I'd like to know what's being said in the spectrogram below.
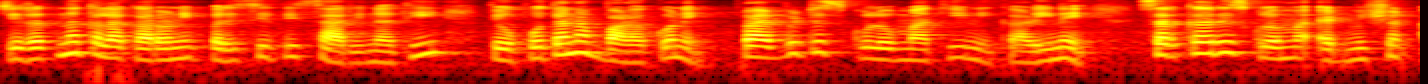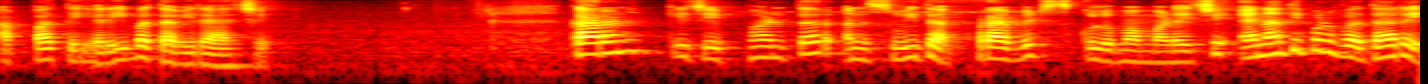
જે રત્ન કલાકારોની પરિસ્થિતિ સારી નથી, તેઓ પોતાના બાળકોને પ્રાઇવેટ સ્કૂલોમાંથી નીકાળીને સરકારી સ્કૂલોમાં એડમિશન આપવા તૈયારી બતાવી રહ્યા છે. કારણ કે જે ભણતર અને સુવિધા પ્રાઇવેટ સ્કૂલોમાં મળે છે, એનાથી પણ વધારે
